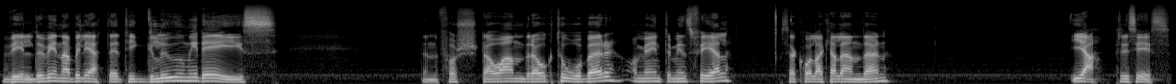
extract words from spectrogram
Vill du vinna biljetter till Gloomy Days den första och andra oktober, om jag inte minns fel. Ska kolla kalendern? Ja, precis.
